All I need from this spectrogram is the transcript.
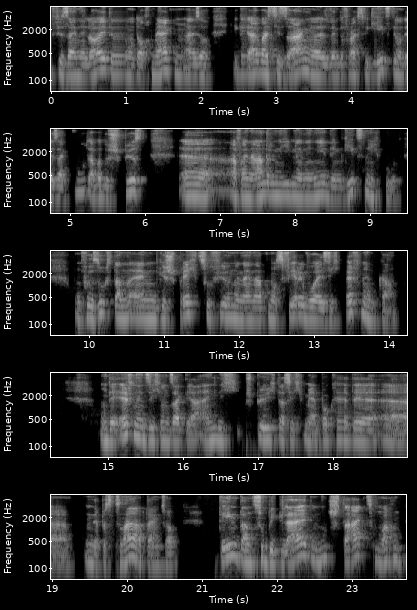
für seine Leute und auch merken, also egal was die sagen, also wenn du fragst, wie geht's dir und er sagt gut, aber du spürst äh, auf einer anderen Ebene, nee, nee, dem geht's nicht gut. Und versuchst dann ein Gespräch zu führen in einer Atmosphäre, wo er sich öffnen kann. Und er öffnet sich und sagt, ja, eigentlich spüre ich, dass ich mehr Bock hätte, äh, in der Personalabteilung zu haben, den dann zu begleiten, stark zu machen,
